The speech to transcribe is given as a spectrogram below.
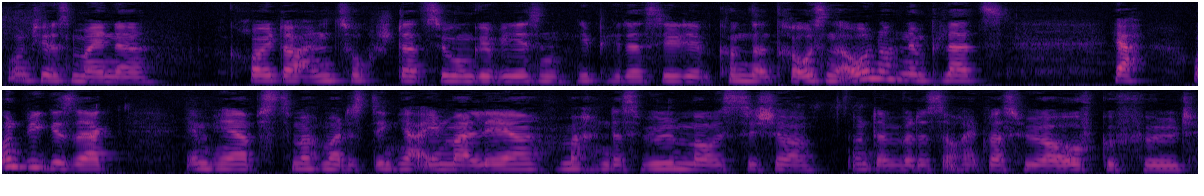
und hier ist meine Kräuteranzuchtstation gewesen. Die Petersilie bekommt dann draußen auch noch einen Platz. Ja, und wie gesagt, Im Herbst machen wir das Ding hier einmal leer, machen das Wühlmaus sicher und dann wird es auch etwas höher aufgefüllt,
